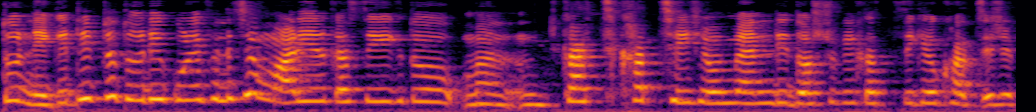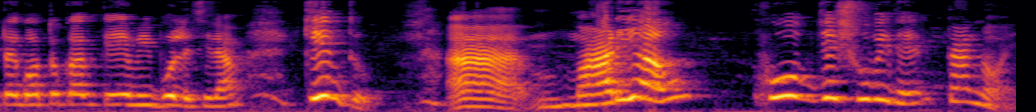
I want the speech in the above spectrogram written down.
তো নেগেটিভ তো তৈরি করে ফেলেছে মারিয়ার কাছ থেকে তো মানে, কাছ- খাচ্ছেই সে ম্যান্ডি দর্শকের কাছ থেকেও খাচ্ছে সেটা গতকালকে আমি বলেছিলাম। কিন্তু মারিয়াও খুব যে সুবিধের তা নয়।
